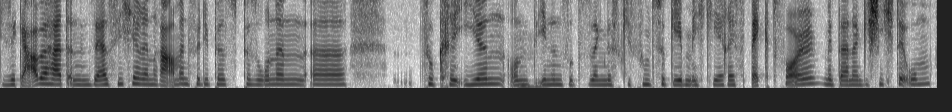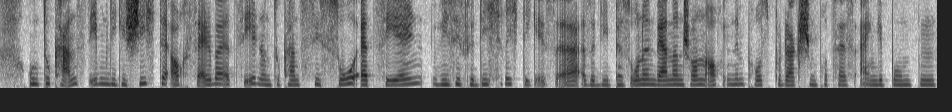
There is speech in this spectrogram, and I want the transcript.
diese Gabe hat, einen sehr sicheren Rahmen für die Pers Personen äh, zu kreieren und mhm. ihnen sozusagen das Gefühl zu geben, ich gehe respektvoll mit deiner Geschichte um und du kannst eben die Geschichte auch selber erzählen und du kannst sie so erzählen, wie sie für dich richtig ist. Also die Personen werden dann schon auch in den Post-Production-Prozess eingebunden. Mhm.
